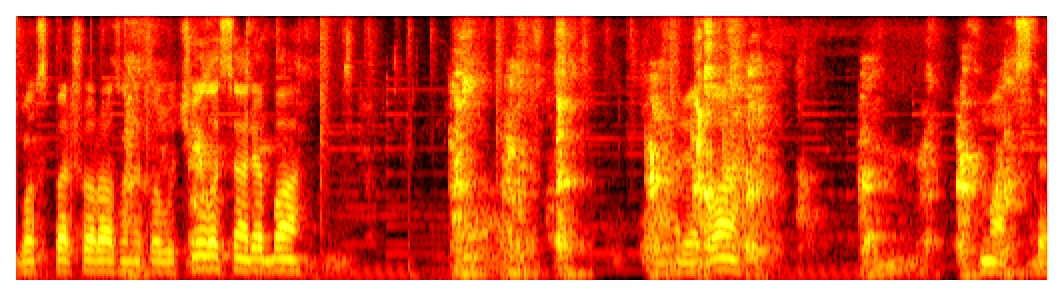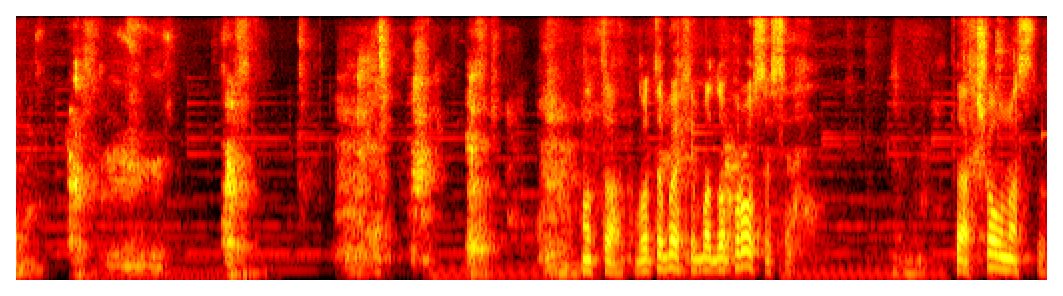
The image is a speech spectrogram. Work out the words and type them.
Бо з першого разу не вийшло ряба. Ряба. Мастер. Отак. Бо тебе хіба допросися. Так, що у нас тут?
